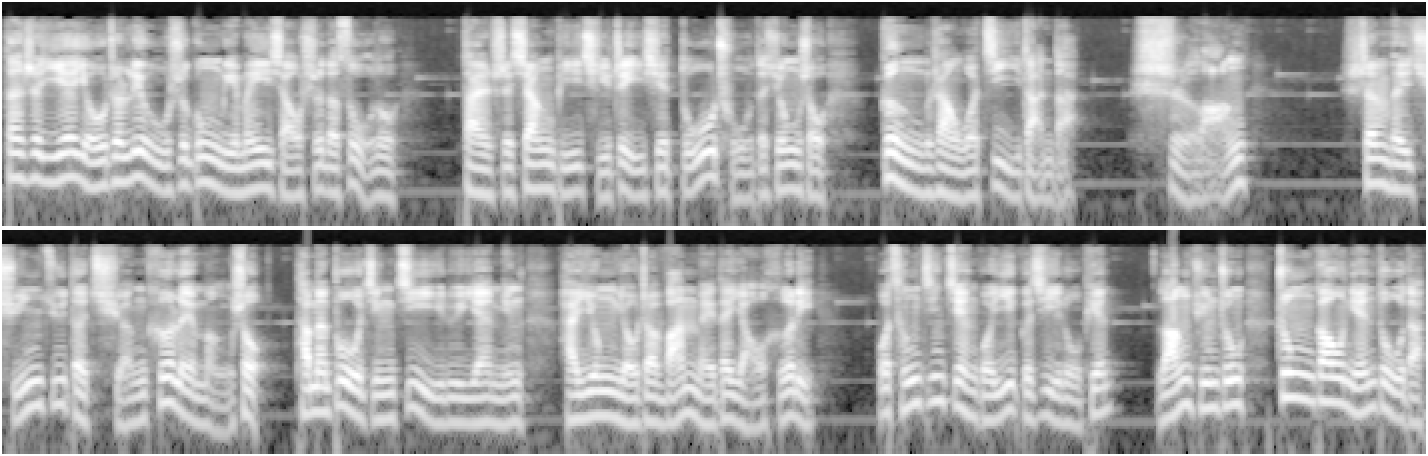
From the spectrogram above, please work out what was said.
但是也有着六十公里每小时的速度。但是相比起这些独处的凶手，更让我忌惮的是狼。身为群居的犬科类猛兽，他们不仅纪律严明，还拥有着完美的咬合力。我曾经见过一个纪录片。狼群中中高年度的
